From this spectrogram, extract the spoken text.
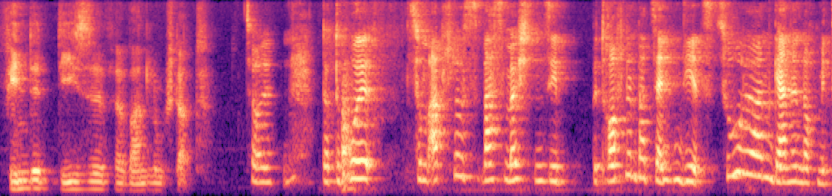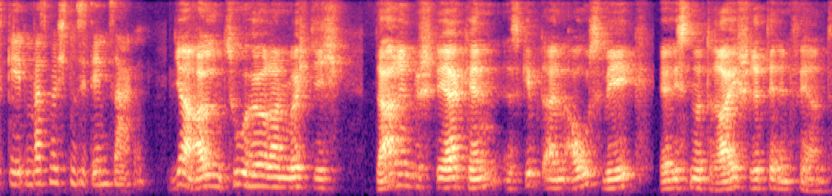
findet diese Verwandlung statt. Toll. Dr. Pohl, zum Abschluss, was möchten Sie betroffenen Patienten, die jetzt zuhören, gerne noch mitgeben? Was möchten Sie denen sagen? Ja, allen Zuhörern möchte ich darin bestärken, es gibt einen Ausweg, er ist nur drei Schritte entfernt.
